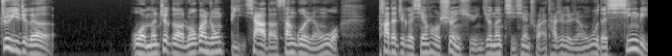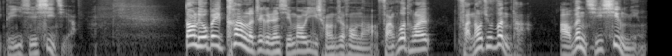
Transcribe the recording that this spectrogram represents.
注意这个，我们这个罗贯中笔下的三国人物，他的这个先后顺序，你就能体现出来他这个人物的心理的一些细节。当刘备看了这个人形貌异常之后呢，反过头来反倒去问他啊，问其姓名，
